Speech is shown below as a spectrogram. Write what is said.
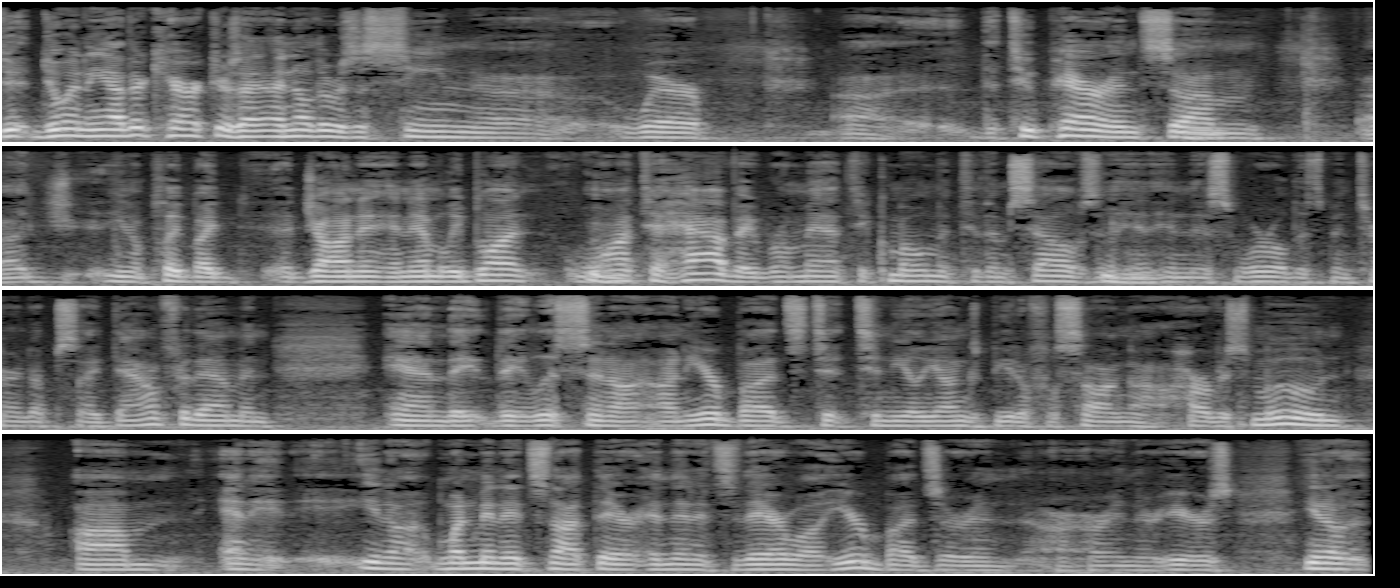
Do, do any other characters? I, I know there was a scene uh, where uh, the two parents, um, uh, you know, played by uh, John and Emily Blunt, want to have a romantic moment to themselves in, in, in this world that's been turned upside down for them, and and they, they listen on, on earbuds to, to Neil Young's beautiful song uh, "Harvest Moon." Um, and it, you know, one minute it's not there, and then it's there while earbuds are in are, in their ears. You know,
